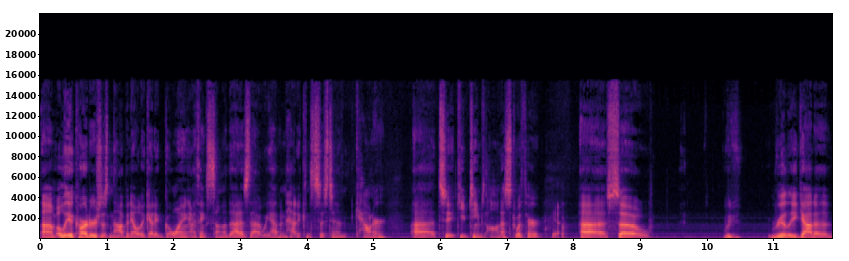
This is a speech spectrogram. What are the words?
Um, Aaliyah Carter's has not been able to get it going. I think some of that is that we haven't had a consistent counter uh, to keep teams honest with her. Yeah. Uh, so we've really got to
